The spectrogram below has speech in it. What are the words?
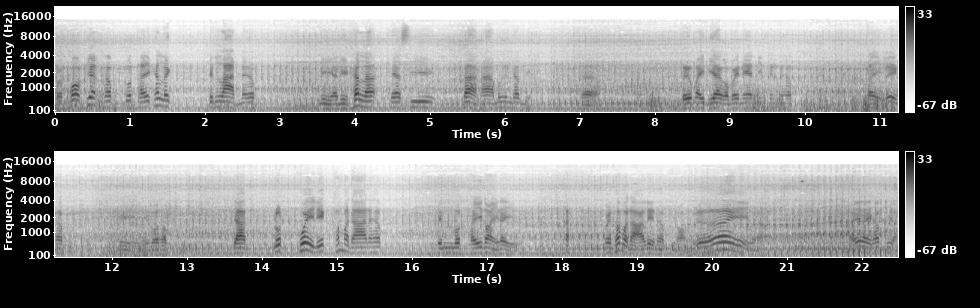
แบบพ่อเพี้ยงครับรถไถขั้นละเป็นลานนะครับ นี่อันนี้ขั้นละแค่ซี ซ่าห้ามื่นครับนี่เออเติมไอเดียเข้าไปแน่นิดนึงนะครับได้เลยครับ นี่เห็นไหมครับ จากรถห้วยเล็กธรรมดานะครับ เป็นรถไถหน่อยได้เป็นธรรมดาเลยนะครับพี่น้องเอ้ยไถอะไรครับเนี่ย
